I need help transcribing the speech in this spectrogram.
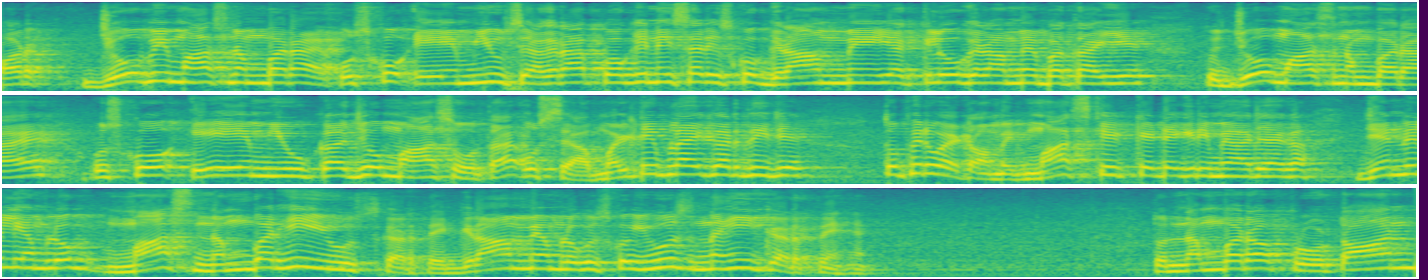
और जो भी मास नंबर आए, उसको एएमयू से, अगर आप कहोगे, नहीं सर, इसको ग्राम में या किलोग्राम में बताइए तो जो मास नंबर आए, उसको एएमयू का जो मास होता है, उससे आप मल्टीप्लाई कर दीजिए। तो फिर वो एटॉमिक मास के कैटेगरी में आ जाएगा। जनरली हम लोग मास नंबर ही यूज़ करते हैं। ग्राम में हम लोग उसको यूज़ नहीं करते हैं। तो number of proton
